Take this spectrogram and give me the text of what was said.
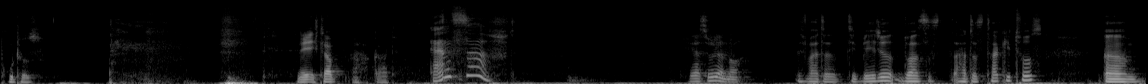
Brutus. nee, ich glaube, ach Gott. Ernsthaft? Wie hast du denn noch? Ich warte, Tiberius, du hast es, hattest Tacitus. Ähm,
